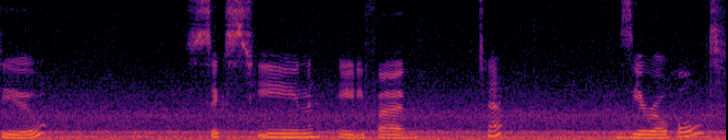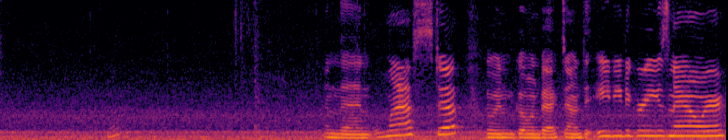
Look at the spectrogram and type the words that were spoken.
to 1685 temp, zero hold. And then last step, going, going back down to 80 degrees an hour.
